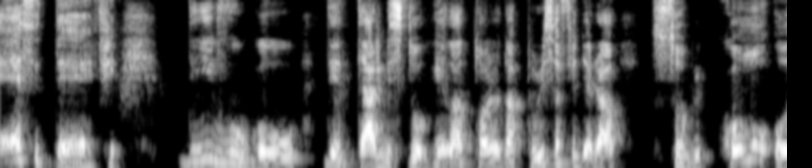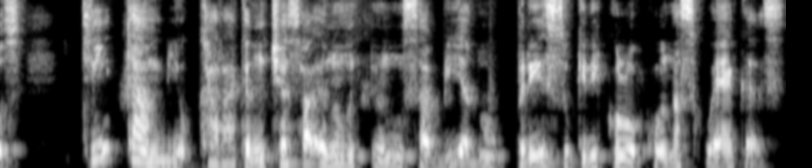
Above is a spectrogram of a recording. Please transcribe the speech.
STF divulgou detalhes do relatório da Polícia Federal sobre como os 30 mil. Caraca, eu não, tinha, eu não, eu não sabia do preço que ele colocou nas cuecas.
